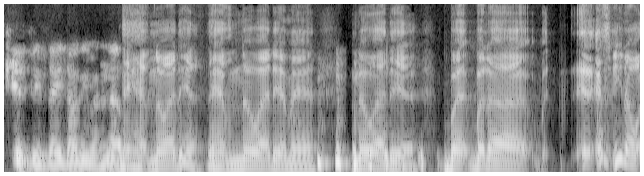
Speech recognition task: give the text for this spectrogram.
Kids these days don't even know. They have no idea. They have no idea, man. No idea. But but uh it's you know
